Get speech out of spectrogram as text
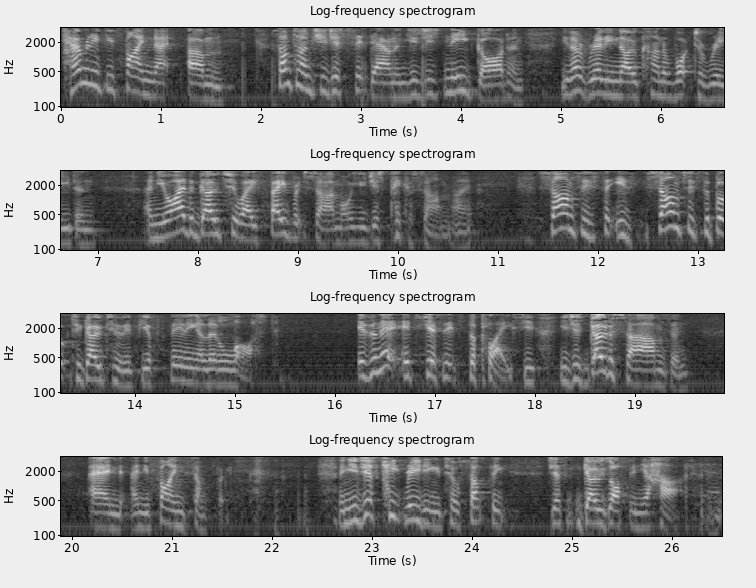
how many of you find that um, sometimes you just sit down and you just need God and you don't really know kind of what to read and, and you either go to a favorite psalm or you just pick a psalm, right? Psalms is, the, is, Psalms is the book to go to if you're feeling a little lost, isn't it? It's just, it's the place. You, you just go to Psalms and, and, and you find something. And you just keep reading until something just goes off in your heart. Yeah.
